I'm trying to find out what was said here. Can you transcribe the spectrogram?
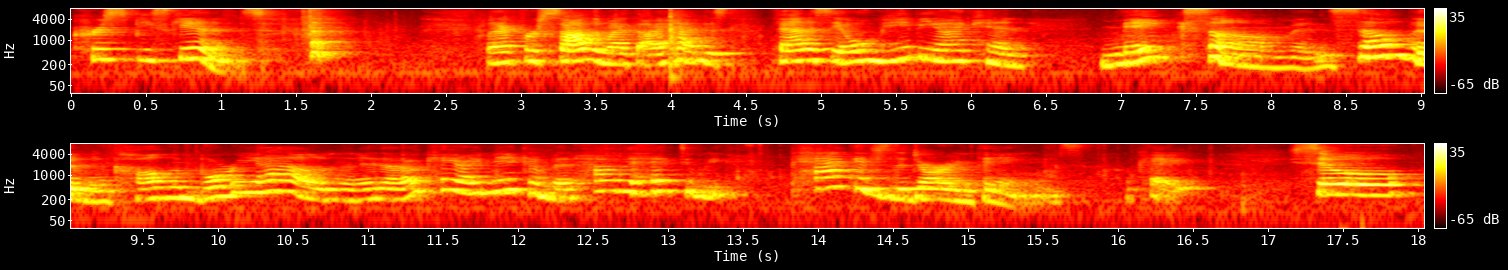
crispy skins. when I first saw them, I thought I had this fantasy, oh, maybe I can make some and sell them and call them Boreal. And I thought, okay, I make them, but how the heck do we package the darn things? Okay, so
